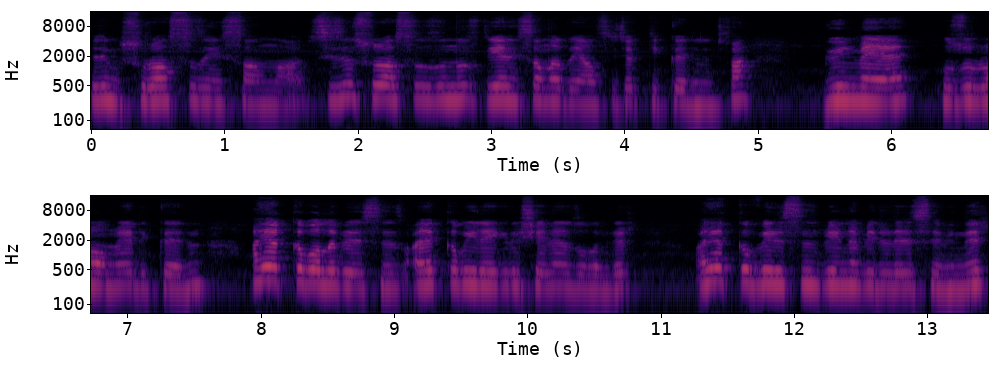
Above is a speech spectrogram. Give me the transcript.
dedim suratsız insanlar. Sizin suratsızlığınız diğer insanlara da yansıyacak. Dikkat edin lütfen. Gülmeye, huzurlu olmaya dikkat edin. Ayakkabı alabilirsiniz. Ayakkabı ile ilgili bir şeyleriniz olabilir. Ayakkabı verirsiniz birine birileri sevinir.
